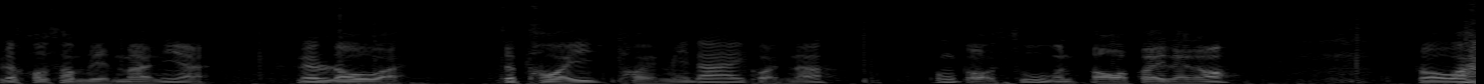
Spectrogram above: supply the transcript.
แล้วเขาสำเร็จมาเนี่ย แล้วเราอะ จะถอยถอยไม่ได้ก่อนนะ ต้องต่อสู้กันต่อไปเลยเนาะเพราะว่า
